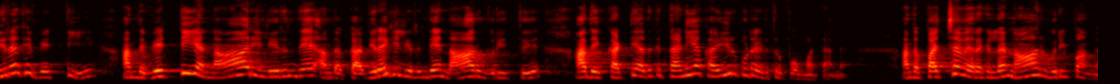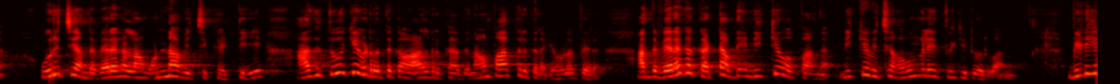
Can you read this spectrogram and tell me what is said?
விறகு வெட்டி அந்த வெட்டிய நாரிலிருந்தே அந்த க விறகிலிருந்தே நார் உரித்து அதை கட்டி அதுக்கு தனியாக கயிறு கூட எடுத்துகிட்டு போக மாட்டாங்க. அந்த பச்சை விறகுல நார் உரிப்பாங்க. உரித்து அந்த விறகெல்லாம் ஒன்றா வச்சு கட்டி அது தூக்கி விடுறதுக்கு ஆள் இருக்காது. நான் பார்த்துருக்குறேன் எவ்வளோ பேர். அந்த விறகை கட்ட அப்படியே நிற்க வைப்பாங்க. நிற்க வச்சு அவங்களே தூக்கிட்டு வருவாங்க. விடிய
